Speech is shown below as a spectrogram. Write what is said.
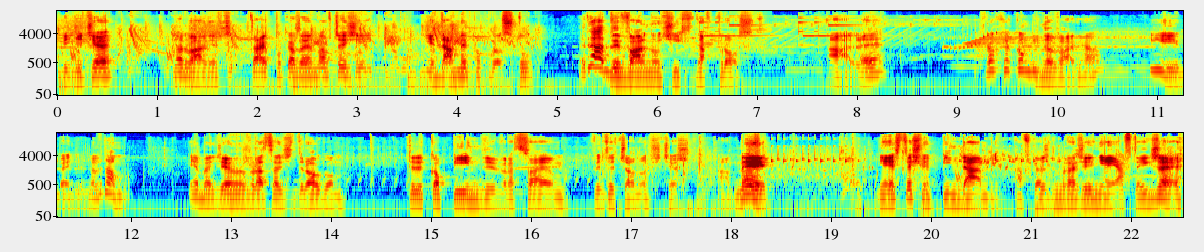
Widzicie? Normalnie, tak pokazałem wam wcześniej. Nie damy po prostu rady walnąć ich na wprost. Ale trochę kombinowania i będziemy w domu. Nie będziemy wracać drogą, tylko pindy wracają wytyczoną ścieżką, a my nie jesteśmy pindami, a w każdym razie nie ja w tej grze.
